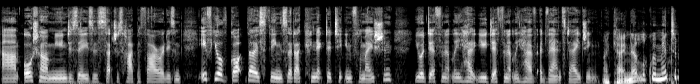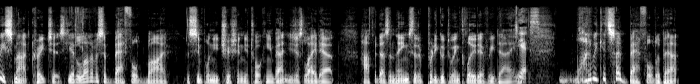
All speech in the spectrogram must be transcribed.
um, autoimmune diseases such as hypothyroidism. If you've got those things that are connected to inflammation, you're definitely ha- you definitely have advanced aging. Okay. Now, look, we're meant to be smart creatures, yet a lot of us are baffled by the simple nutrition you're talking about. You just laid out half a dozen things that are pretty good to include every day. Yes. Why do we get so baffled about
